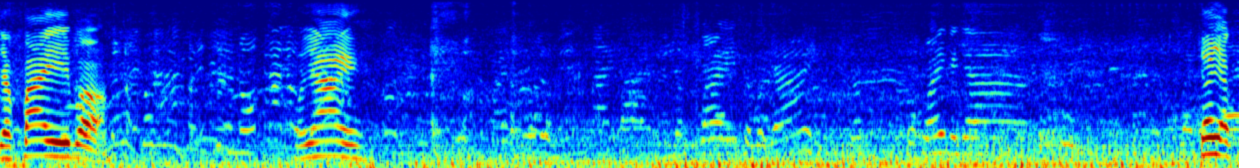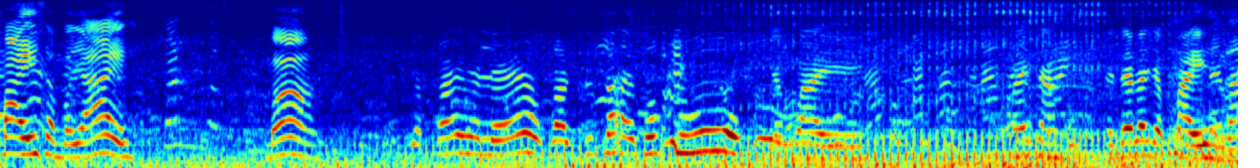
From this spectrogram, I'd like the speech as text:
อยากไปบ่บ่ยาย เจ้าอยากไปสัมบ่ยายบ่อยากไปแล้วก่อนจะได้พวกลูกอยากไปไปจ้ะแต่ได้เราอยากไปเห็นไหม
